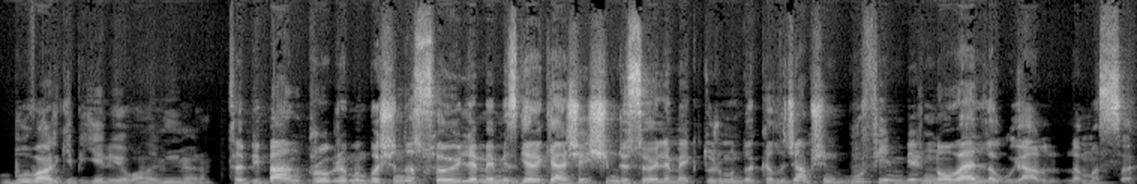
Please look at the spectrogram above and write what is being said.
bu var gibi geliyor bana bilmiyorum. Tabii ben programın başında söylememiz gereken şeyi şimdi söylemek durumunda kalacağım. Şimdi bu film bir novella uyarlaması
